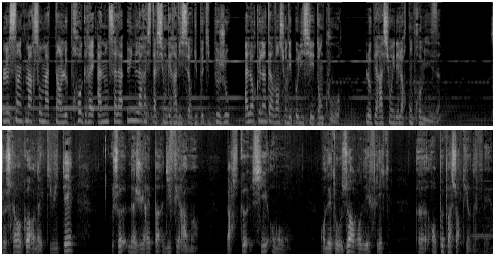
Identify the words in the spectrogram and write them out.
Le 5 mars au matin, le Progrès annonce à la une l'arrestation des ravisseurs du petit Peugeot, alors que l'intervention des policiers est en cours. L'opération est dès lors compromise. Je serai encore en activité, je n'agirai pas différemment. Parce que si on, on est aux ordres des flics, euh, on ne peut pas sortir d'affaire.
